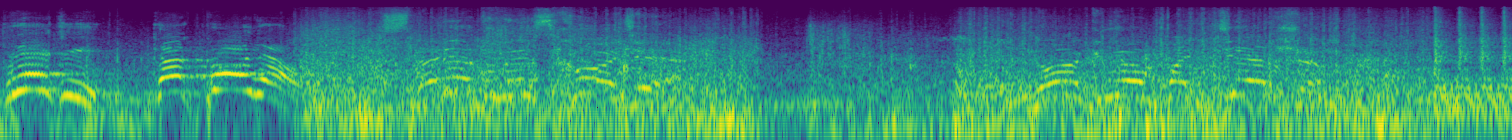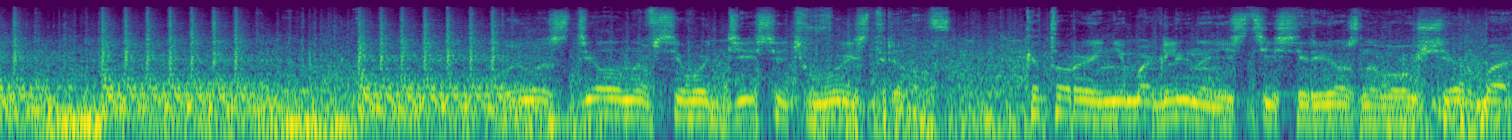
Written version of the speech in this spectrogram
Третий! Как понял? Снаряды на исходе! Но огнем поддержим! Было сделано всего 10 выстрелов, которые не могли нанести серьезного ущерба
